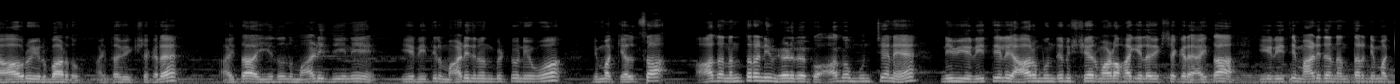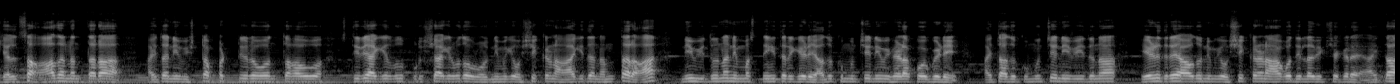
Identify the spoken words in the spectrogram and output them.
ಯಾರು ಇರಬಾರ್ದು. ಆಯ್ತಾ ವೀಕ್ಷಕರೇ? ಆಯ್ತಾ, ಇದೊಂದು ಮಾಡಿದ್ದೀನಿ. ಈ ರೀತಿಲಿ ಮಾಡಿದ್ದೀನಿ ಅಂದ್ಬಿಟ್ಟು ನೀವು ನಿಮ್ಮ ಕೆಲಸ ಆದ ನಂತರ ನೀವು ಹೇಳಬೇಕು, ಆಗೋ ಮುಂಚೆನೆ ನೀವು ಈ ರೀತಿಯಲ್ಲಿ ಯಾರ ಮುಂದೇನು ಶೇರ್ ಮಾಡೋ ಹಾಗಿಲ್ಲ ವೀಕ್ಷಕರೇ, ಆಯ್ತಾ? ಈ ರೀತಿ ಮಾಡಿದ ನಂತರ ನಿಮ್ಮ ಕೆಲಸ ಆದ ನಂತರ, ಆಯ್ತಾ? ನೀವು ಇಷ್ಟಪಟ್ಟಿರುವಂತಹ ಸ್ತ್ರೀ ಆಗಿರ್ಬೋದು, ಪುರುಷ ಆಗಿರ್ಬೋದು, ಅವರು ನಿಮಗೆ ವಶೀಕರಣ ಆಗಿದ ನಂತರ ನೀವು ಇದನ್ನ ನಿಮ್ಮ ಸ್ನೇಹಿತರಿಗೆ ಹೇಳಿ. ಅದಕ್ಕೂ ಮುಂಚೆ ನೀವು ಹೇಳಕ್ ಹೋಗ್ಬೇಡಿ. ಆಯ್ತಾ? ಅದಕ್ಕೂ ಮುಂಚೆ ನೀವು ಇದನ್ನ ಹೇಳಿದ್ರೆ ಅದು ನಿಮಗೆ ವಶೀಕರಣ ಆಗೋದಿಲ್ಲ ವೀಕ್ಷಕರೇ, ಆಯ್ತಾ?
